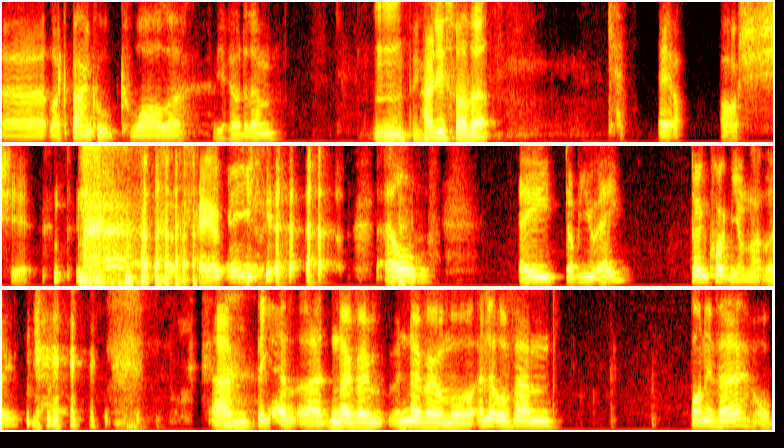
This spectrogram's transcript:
Uh, like a band called Kawala. Have you heard of them? Mm. think How do you spell that? Yeah. Oh shit. Okay, L A W A. Don't quote me on that though. um, but yeah, uh, Novo, Novo Amor. A little of um, Bon Iver or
